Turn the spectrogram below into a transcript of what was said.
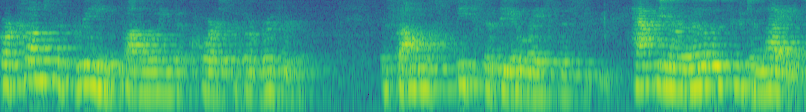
or clumps of green following the course of a river. The psalmist speaks of the oasis. Happy are those who delight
